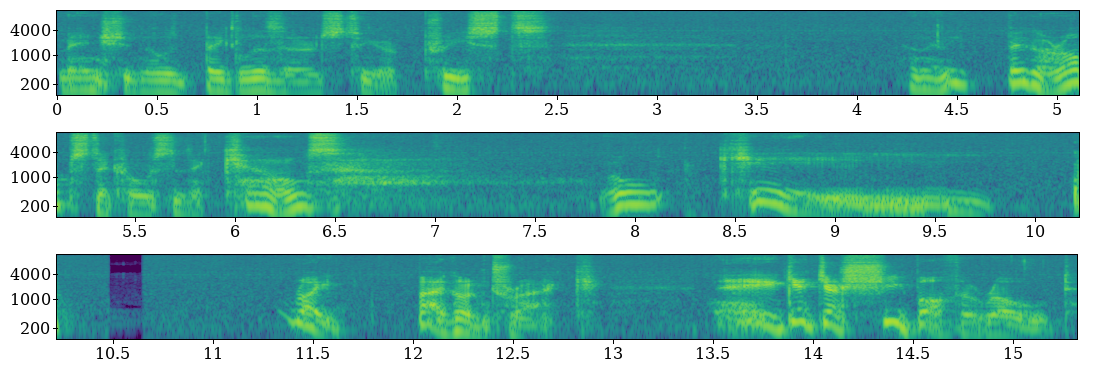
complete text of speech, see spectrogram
mention those big lizards to your priests. And they leave bigger obstacles to the cows. Okay. Right, back on track. Hey, get your sheep off the road.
